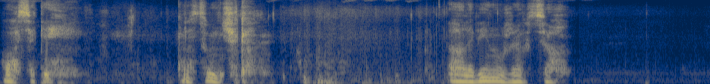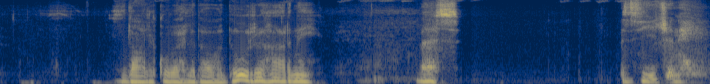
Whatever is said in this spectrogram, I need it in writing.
Ось який красунчик. Але він уже все. Здалеку виглядав дуже гарний. Весь з'їджений.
